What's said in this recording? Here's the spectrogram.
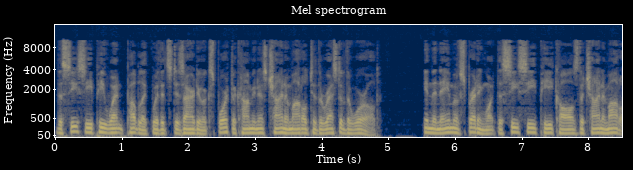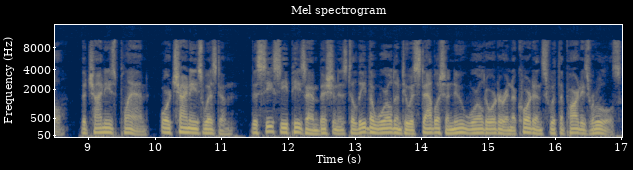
The CCP went public with its desire to export the communist China model to the rest of the world. In the name of spreading what the CCP calls the China model, the Chinese plan, or Chinese wisdom, the CCP's ambition is to lead the world and to establish a new world order in accordance with the party's rules.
